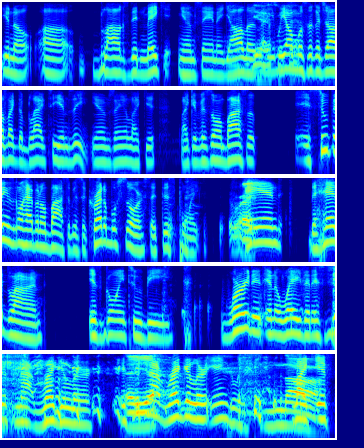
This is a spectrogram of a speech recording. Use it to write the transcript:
you know uh blogs didn't make it. You know what I'm saying? And y'all are Yeah, like, we that- almost look at y'all as like the black TMZ. You know what I'm saying? Like it, like if it's on Bossip, it's two things gonna happen on Bossip. It's a credible source at this point, Right. and the headline is going to be worded in a way that it's just not regular. It's Hey, just yeah. not regular English. no. Like if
